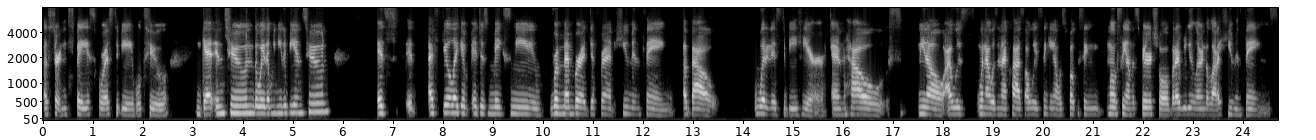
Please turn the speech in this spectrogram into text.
a certain space for us to be able to get in tune the way that we need to be in tune. It's it i feel like it, it just makes me remember a different human thing about what it is to be here and how you know i was when i was in that class always thinking i was focusing mostly on the spiritual but i really learned a lot of human things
